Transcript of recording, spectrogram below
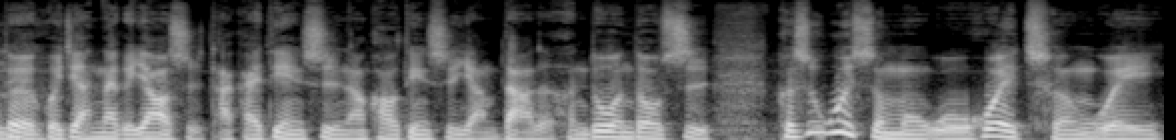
对，回家那个钥匙打开电视，然后靠电视养大的，很多人都是。可是为什么我会成为？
